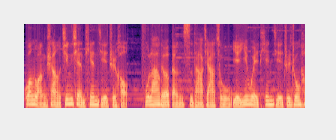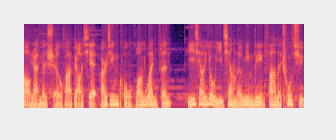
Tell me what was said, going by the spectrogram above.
光网上惊现天劫之后，弗拉德等四大家族也因为天劫之中浩然的神话表现而惊恐慌万分，一项又一项的命令发了出去。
